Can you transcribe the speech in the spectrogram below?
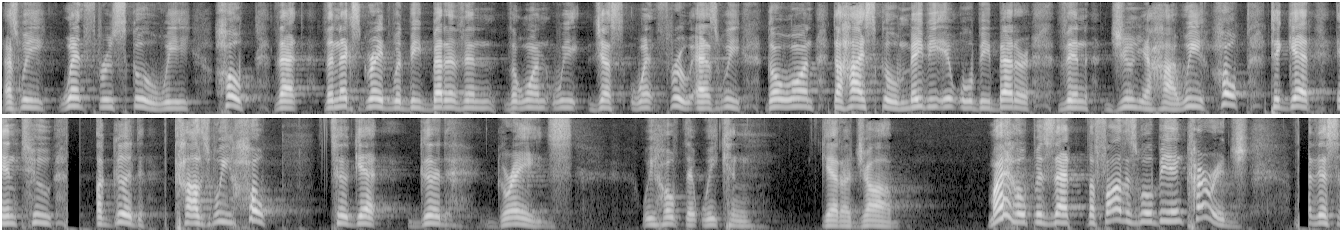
As we went through school, we hoped that the next grade would be better than the one we just went through. As we go on to high school, maybe it will be better than junior high. We hope to get into a good college. We hope to get good grades. We hope that we can get a job. My hope is that the fathers will be encouraged this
